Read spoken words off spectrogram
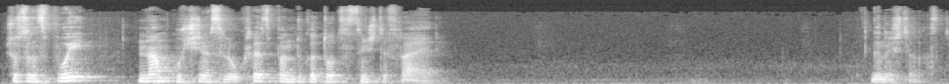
și o să-mi spui n-am cu cine să lucrez pentru că toți sunt niște fraieri. Gândește la asta.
